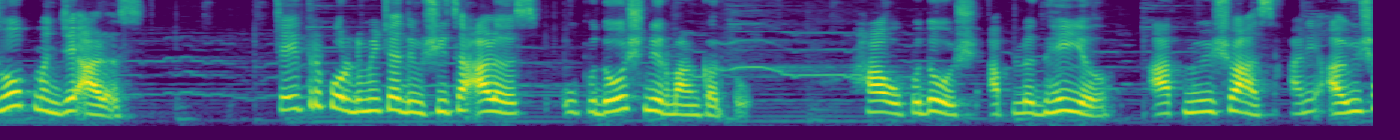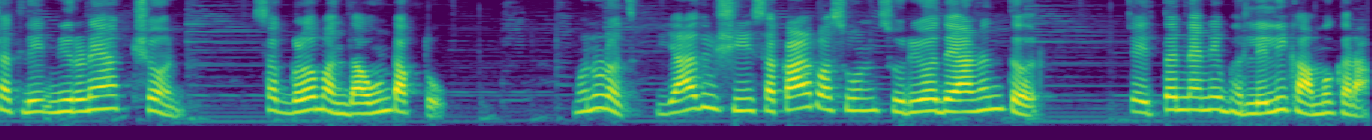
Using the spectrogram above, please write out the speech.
झोप म्हणजे आळस. चैत्र पौर्णिमेच्या दिवशीचा आळस उपदोष निर्माण करतो. हा उपदोष आपलं ध्येय आत्मविश्वास आणि आयुष्यातले निर्णया क्षण सगळं मंदावून टाकतो. म्हणूनच या दिवशी सकाळपासून सूर्योदयानंतर चैतन्याने भरलेली कामं करा.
